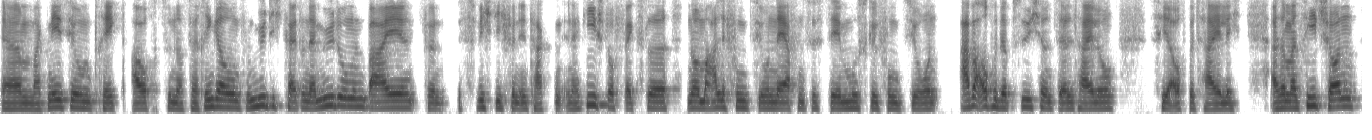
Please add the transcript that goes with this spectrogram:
Ähm, Magnesium trägt auch zu einer Verringerung von Müdigkeit und Ermüdungen bei, für, ist wichtig für einen intakten Energiestoffwechsel, normale Funktion, Nervensystem, Muskelfunktion, aber auch in der Psyche und Zellteilung ist hier auch beteiligt. Also man sieht schon,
